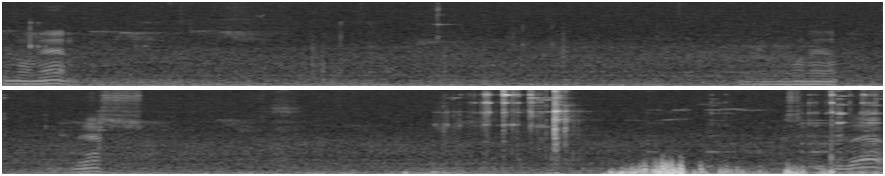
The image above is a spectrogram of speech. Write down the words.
Come on there. And we want to get this. Stick it through there.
